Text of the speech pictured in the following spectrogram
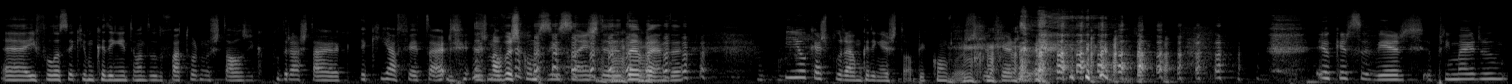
Ah, e falou-se aqui um bocadinho então do, do fator nostálgico que poderá estar aqui a afetar as novas composições da, da banda. E eu quero explorar um bocadinho este tópico convosco. Eu quero, eu quero saber, primeiro,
